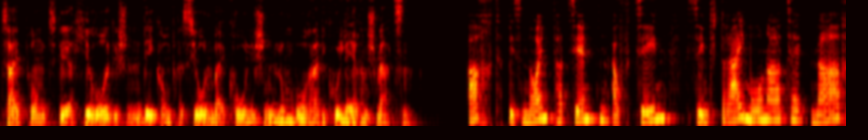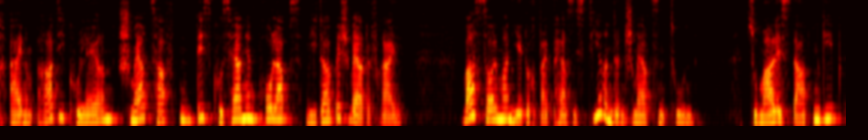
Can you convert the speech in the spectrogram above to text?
Zeitpunkt der chirurgischen Dekompression bei chronischen lumboradikulären Schmerzen. Acht bis neun Patienten auf zehn sind drei Monate nach einem radikulären, schmerzhaften Diskushernienprolaps wieder beschwerdefrei. Was soll man jedoch bei persistierenden Schmerzen tun? Zumal es Daten gibt,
